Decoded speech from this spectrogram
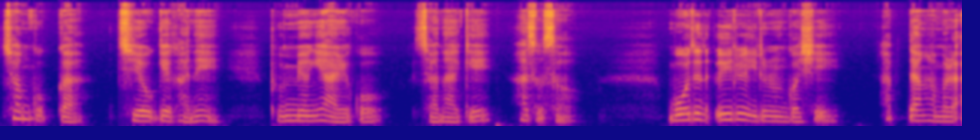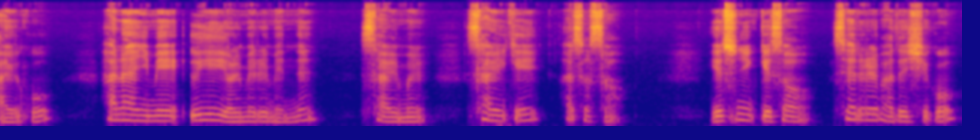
천국과 지옥에 관해 분명히 알고 전하게 하소서. 모든 의를 이루는 것이 합당함을 알고 하나님의 의의 열매를 맺는 삶을 살게 하소서. 예수님께서 세례를 받으시고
